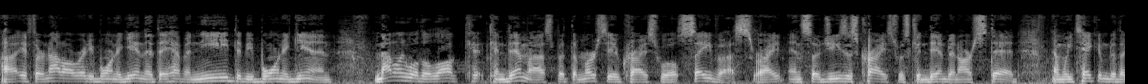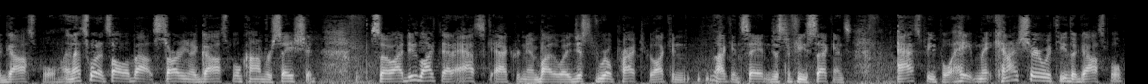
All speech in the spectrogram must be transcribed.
uh, if they're not already born again, that they have a need to be born again. Not only will the law c- condemn us, but the mercy of Christ will save us, right? And so Jesus Christ was condemned in our stead, and we take him to the gospel. And that's what it's all about, starting a gospel conversation. So I do like that ASK acronym, by the way, just real practical. I can, I can say it in just a few seconds. Ask hey, can I share with you the gospel?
